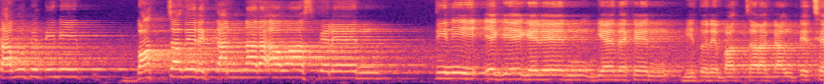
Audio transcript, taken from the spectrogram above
তাবুতে তিনি বাচ্চাদের কান্নার আওয়াজ পেলেন। তিনি এগিয়ে গেলেন, গিয়ে দেখেন ভিতরে বাচ্চারা কাঁদতেছে।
